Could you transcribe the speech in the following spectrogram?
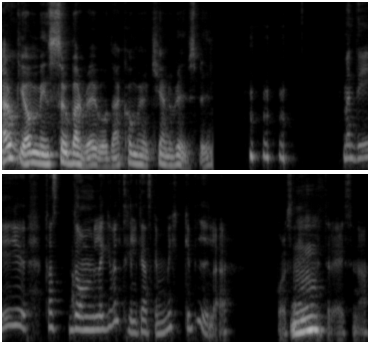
Här åker jag med min Subaru och där kommer Keanu Reeves bil. Men det är ju, fast de lägger väl till ganska mycket bilar? Mm. det i sina.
